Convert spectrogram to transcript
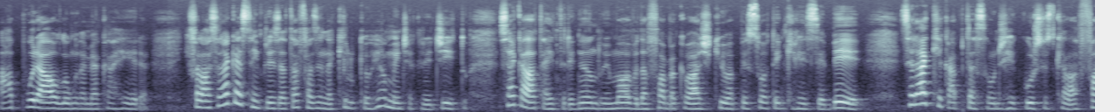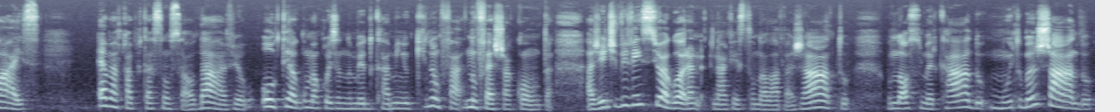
a apurar ao longo da minha carreira. E falar, será que essa empresa está fazendo aquilo que eu realmente acredito? Será que ela está entregando o imóvel da forma que eu acho que a pessoa tem que receber? Será que a captação de recursos que ela faz é uma captação saudável? Ou tem alguma coisa no meio do caminho que não, não fecha a conta? A gente vivenciou agora, na questão da Lava Jato, o nosso mercado muito manchado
